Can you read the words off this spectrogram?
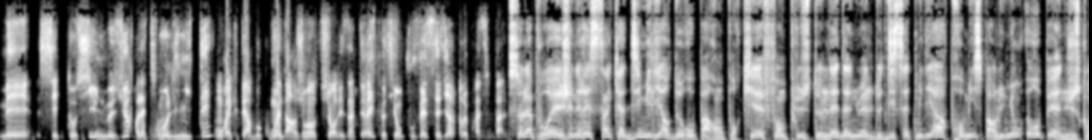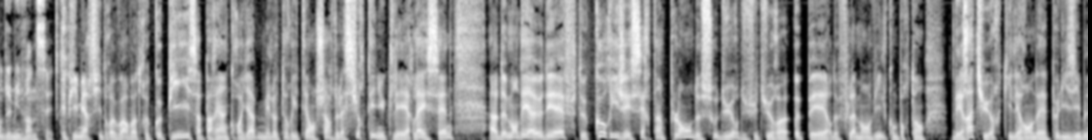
mais c'est aussi une mesure relativement limitée. On récupère beaucoup moins d'argent sur les intérêts que si on pouvait saisir le principal. Cela pourrait générer 5 à 10 milliards d'euros par an pour Kiev, en plus de l'aide annuelle de 17 milliards promise par l'Union européenne jusqu'en 2027. Et puis merci de revoir votre copie, ça paraît incroyable, mais l'autorité en charge de la sûreté nucléaire, l'ASN, a demandé à EDF de corriger certains plans de soudure du futur EPR de Flamanville comportant des ratures qui les rendaient peu lisibles.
